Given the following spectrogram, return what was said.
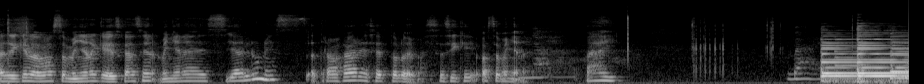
Así que nos vemos hasta mañana, que descansen. Mañana es ya lunes a trabajar y hacer todo lo demás. Así que hasta mañana. Bye. Bye.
